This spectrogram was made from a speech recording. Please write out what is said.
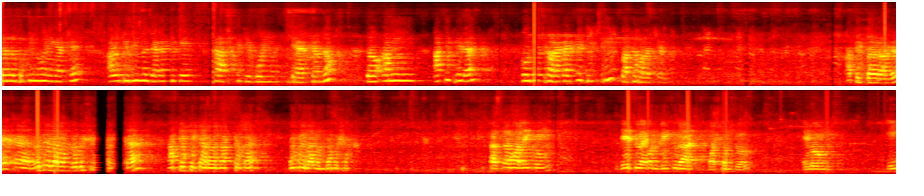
জন্য বুকিং হয়ে গেছে। আরও বিভিন্ন জায়গা থেকে কাছ থেকে বই দেওয়ার জন্য। তো আমি আতিক হেলাল কবি সরাকারকে দিচ্ছি কথা বলার জন্য। আতিক ভাইয়ের আগে রবিউল আলম রবি সরকার ও নাট্যকার? রবিউল আলম রবি সরকার। আসসালামু আলাইকুম। যেহেতু এখন ঋতুরাজ বসন্ত এবং এই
